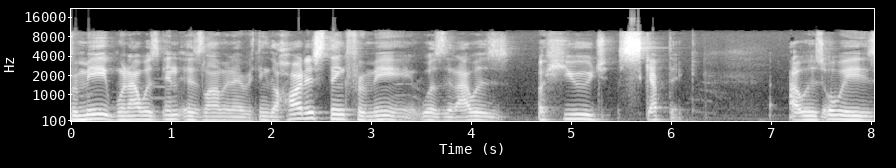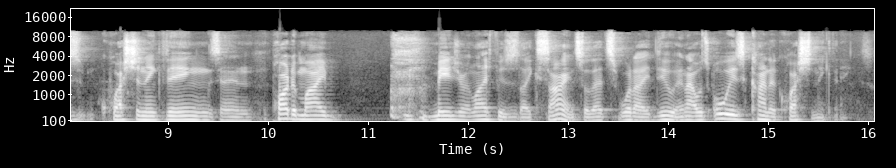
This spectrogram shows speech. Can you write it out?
for me, when I was in Islam and everything, the hardest thing for me was that I was a huge skeptic. I was always questioning things, and part of my major in life is like science, so that's what I do. And I was always kind of questioning things.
